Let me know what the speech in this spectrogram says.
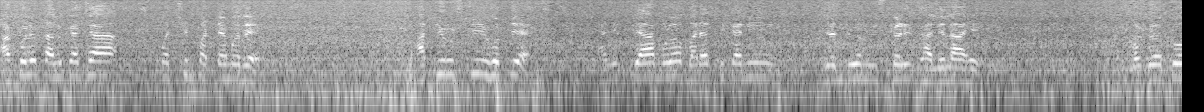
अकोले तालुक्याच्या पश्चिम पट्ट्यामध्ये अतिवृष्टी होते आणि त्यामुळं बऱ्याच ठिकाणी जनजीवन विस्कळीत झालेलं आहे. मग तो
